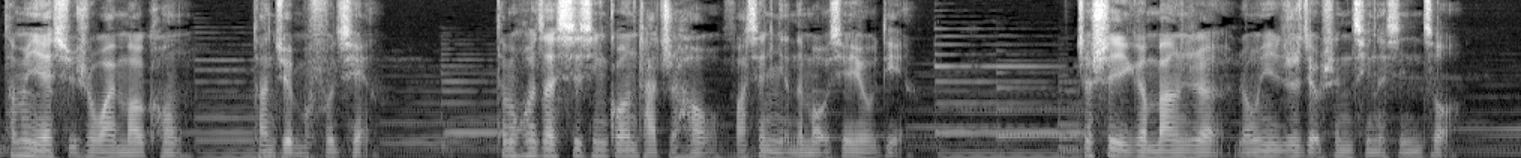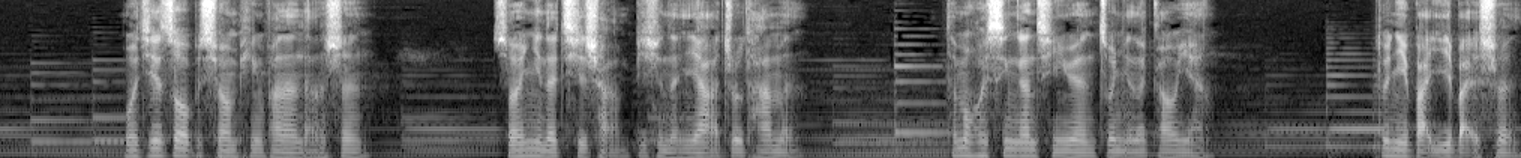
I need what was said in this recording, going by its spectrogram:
他们也许是外貌控，但绝不肤浅。他们会在细心观察之后发现你的某些优点。这是一个慢热、容易日久生情的星座。摩羯座不喜欢平凡的男生，所以你的气场必须能压住他们。他们会心甘情愿做你的羔羊，对你百依百顺。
